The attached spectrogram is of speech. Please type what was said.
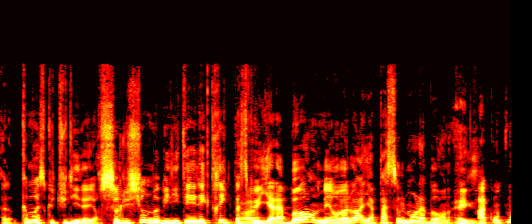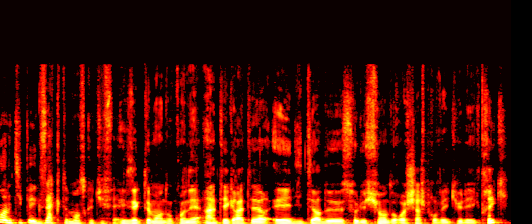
alors, comment est-ce que tu dis d'ailleurs? Solution de mobilité électrique. Parce Ouais. qu'il y a la borne, mais on va voir, il n'y a pas seulement la borne. Raconte-moi un petit peu exactement ce que tu fais. Exactement. Donc, on est intégrateur et éditeur de solutions de recherche pour véhicules électriques.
